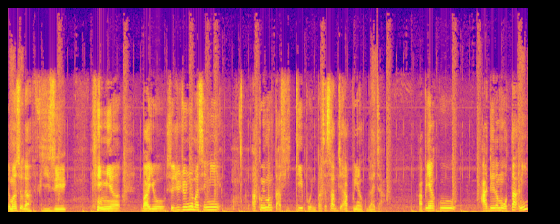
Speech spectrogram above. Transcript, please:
termasuklah fizik, kimia, bio. Sejujurnya masa ni aku memang tak fikir pun pasal subjek apa yang aku belajar apa yang aku ada dalam otak ni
